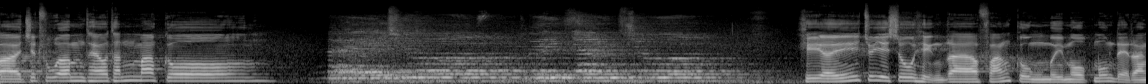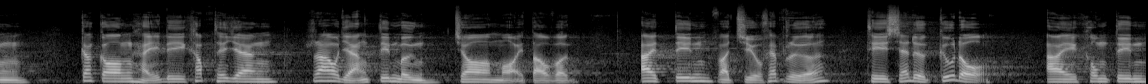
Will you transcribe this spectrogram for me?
Bài trích phúc âm theo Thánh Marco. Khi ấy, Chúa Giêsu hiện ra phán cùng 11 môn đệ rằng, Các con hãy đi khắp thế gian, Rao giảng tin mừng cho mọi tạo vật. Ai tin và chịu phép rửa Thì sẽ được cứu độ, Ai không tin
